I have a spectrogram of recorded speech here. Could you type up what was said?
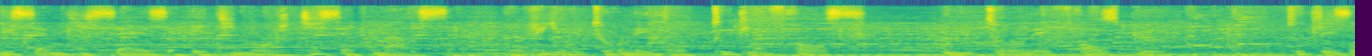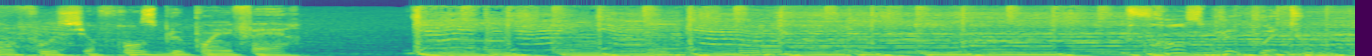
les samedis 16 et dimanche 17 mars. Puis en tournée dans toute la France. Une tournée France Bleu. Toutes les infos sur FranceBleu.fr. Poitou.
